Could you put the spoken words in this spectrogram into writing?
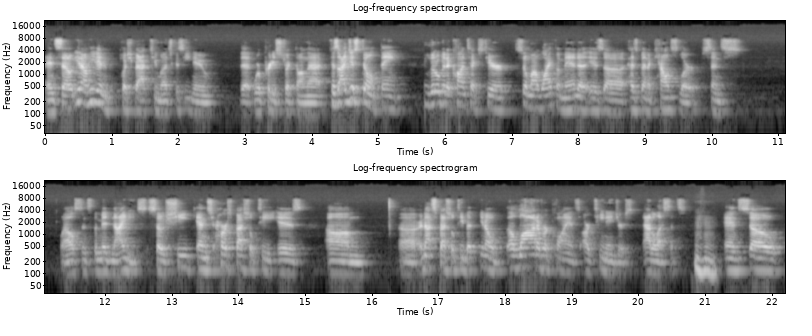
and so you know he didn't push back too much because he knew that we're pretty strict on that because I just don't think a little bit of context here. So my wife Amanda is uh, has been a counselor since well since the mid '90s. So she and her specialty is um, uh, or not specialty, but you know a lot of her clients are teenagers, adolescents, and so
